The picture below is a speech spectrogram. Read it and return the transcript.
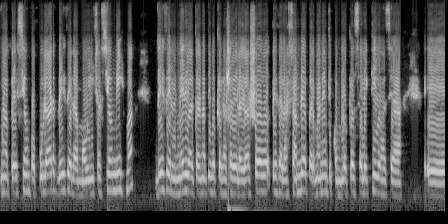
una presión popular desde la movilización misma desde el medio alternativo que es la radio del Gallobo, desde la Asamblea Permanente con bloqueos selectivos hacia eh,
